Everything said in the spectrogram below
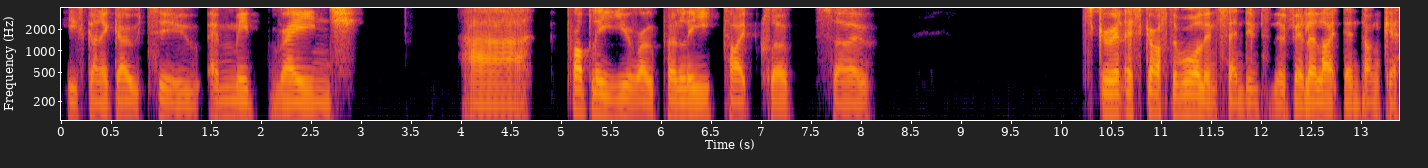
He's going to go to a mid-range, uh probably Europa League type club. So Screw it. Let's go off the wall and send him to the villa like Dendoncker.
